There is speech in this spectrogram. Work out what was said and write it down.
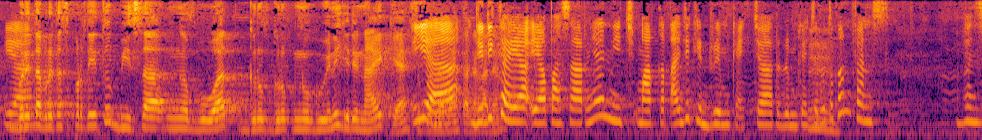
Iya. berita-berita seperti itu bisa ngebuat grup-grup nugu ini jadi naik ya. Iya, jadi kayak ya pasarnya niche market aja kayak Dreamcatcher. Dreamcatcher Hmm. itu kan fans fans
